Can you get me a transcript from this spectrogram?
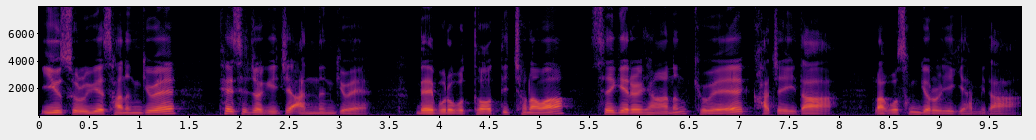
이웃을 위해 사는 교회, 폐쇄적이지 않는 교회, 내부로부터 뛰쳐나와 세계를 향하는 교회의 과제이다. 라고 선교를 얘기합니다.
